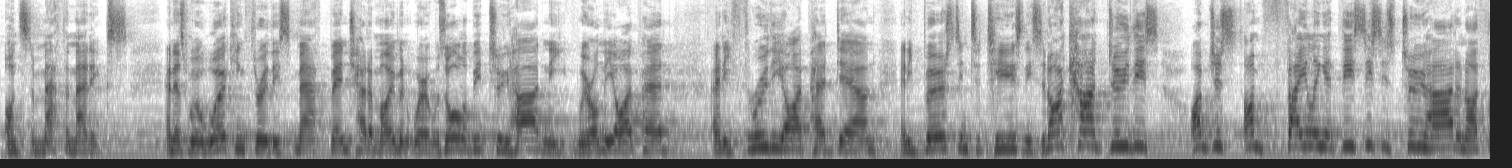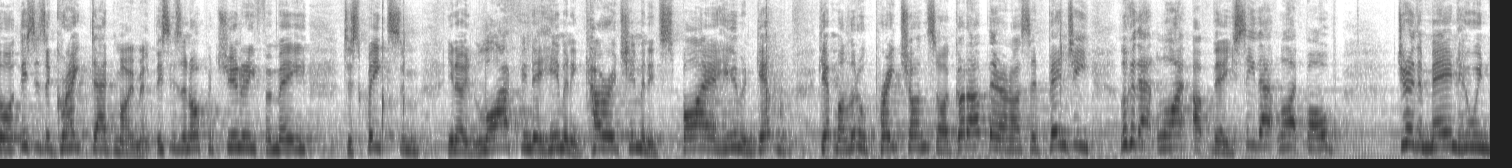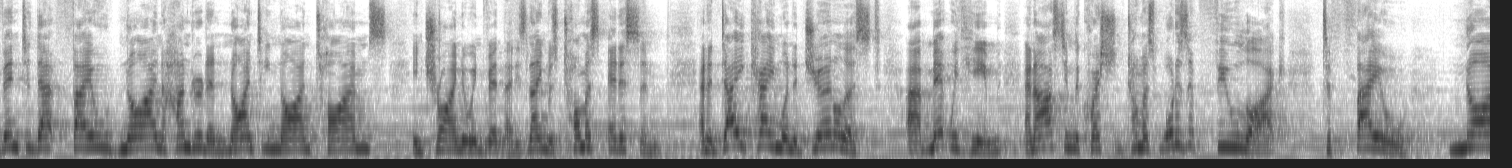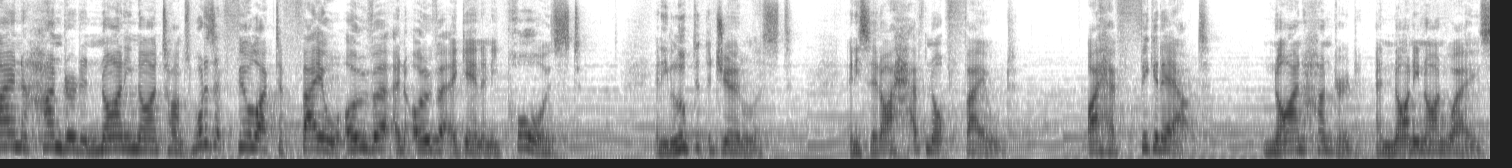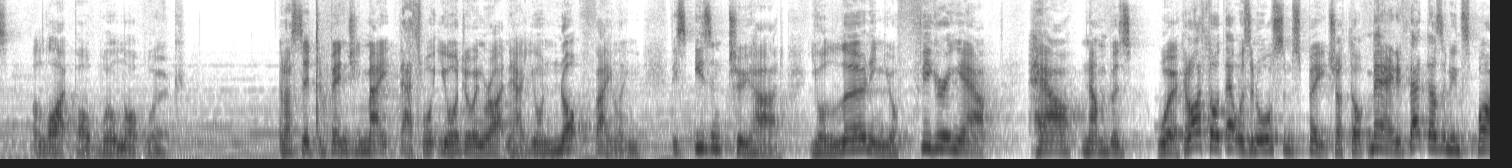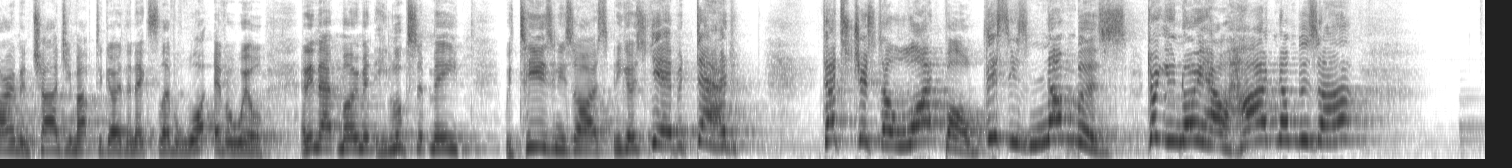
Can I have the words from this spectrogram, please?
on some mathematics. And as we were working through this math, Benj had a moment where it was all a bit too hard, and he, we we're on the iPad and he threw the iPad down and he burst into tears and he said, I can't do this. I'm just, I'm failing at this. This is too hard. And I thought, this is a great dad moment. This is an opportunity for me to speak some, you know, life into him and encourage him and inspire him and get, get my little preach on. So I got up there and I said, Benji, look at that light up there. You see that light bulb? You know the man who invented that failed 999 times in trying to invent that? His name was Thomas Edison. And a day came when a journalist uh, met with him and asked him the question Thomas, what does it feel like to fail 999 times? What does it feel like to fail over and over again? And he paused and he looked at the journalist and he said, I have not failed. I have figured out 999 ways a light bulb will not work. And I said to Benji, mate, that's what you're doing right now. You're not failing. This isn't too hard. You're learning, you're figuring out how numbers work. And I thought that was an awesome speech. I thought, man, if that doesn't inspire him and charge him up to go to the next level, whatever will. And in that moment, he looks at me with tears in his eyes and he goes, Yeah, but dad, that's just a light bulb. This is numbers. Don't you know how hard numbers are?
